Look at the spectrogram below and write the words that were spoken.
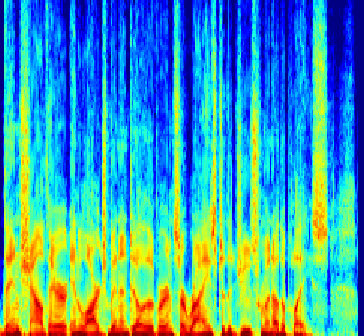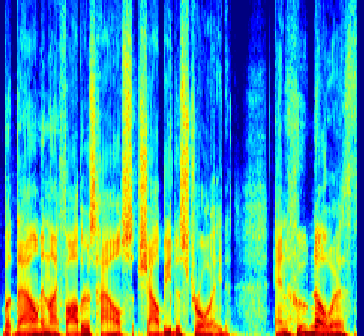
then shall their enlargement and deliverance arise to the Jews from another place. But thou and thy father's house shall be destroyed. And who knoweth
